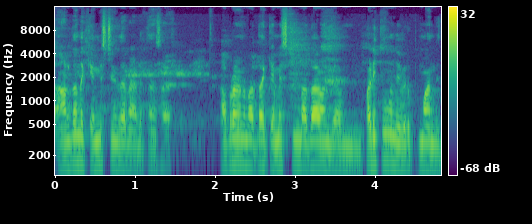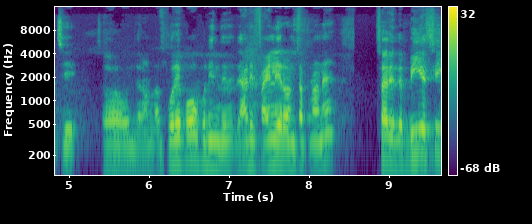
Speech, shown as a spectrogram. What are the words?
அதனால தான் அந்த கெமிஸ்ட்ரி தான் நான் எடுத்தேன் சார் அப்புறம் வந்து பார்த்தா கெமிஸ்ட்ரின்னு பார்த்தா கொஞ்சம் படிக்கும் கொஞ்சம் விருப்பமாக இருந்துச்சு. ஸோ இந்த நல்லா புரிய போக புரியுது. டேடி ஃபைனல் இயர் வந்துட்டப்ப நான் சார் இந்த பிஎஸ்சி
